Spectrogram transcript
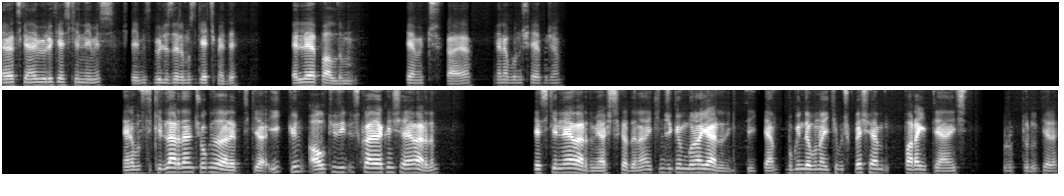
Evet gene büyülü keskinliğimiz. Şeyimiz büyülü zırhımız geçmedi. 50 yap aldım. PM300K'ya. Yine bunu şey yapacağım. Yani bu skill'lerden çok zarar ettik ya. İlk gün 600-700K'ya yakın şeye verdim. Keskinliğe verdim yaşlı kadına. İkinci gün buna geldi gitti iken. Bugün de buna 2.5-5 hem para gitti yani hiç durup durduk yere.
